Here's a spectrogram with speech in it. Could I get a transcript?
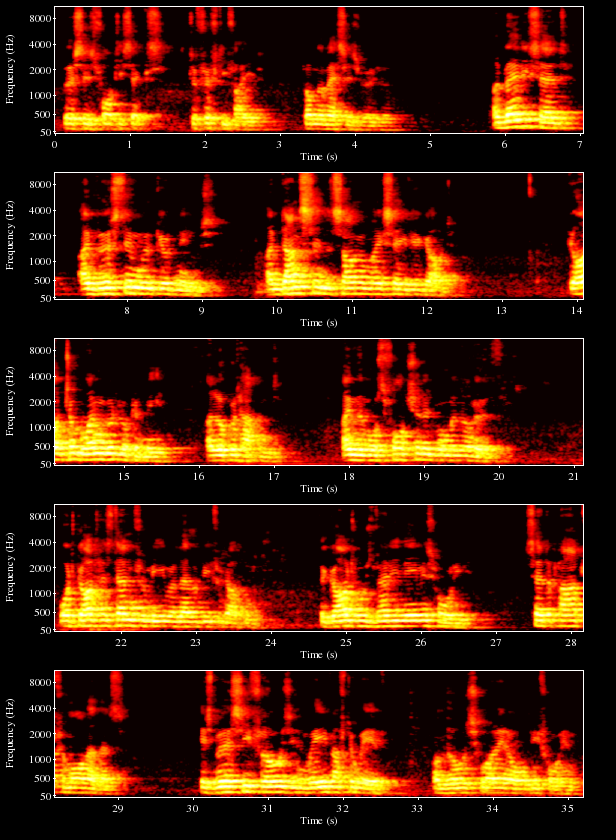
verses 46 to 55 from the Message version. And Mary said, I'm bursting with good news. I'm dancing the song of my Saviour God. God took one good look at me, and look what happened. I'm the most fortunate woman on earth. What God has done for me will never be forgotten. The God whose very name is holy, set apart from all others. His mercy flows in wave after wave on those who are in awe before him.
